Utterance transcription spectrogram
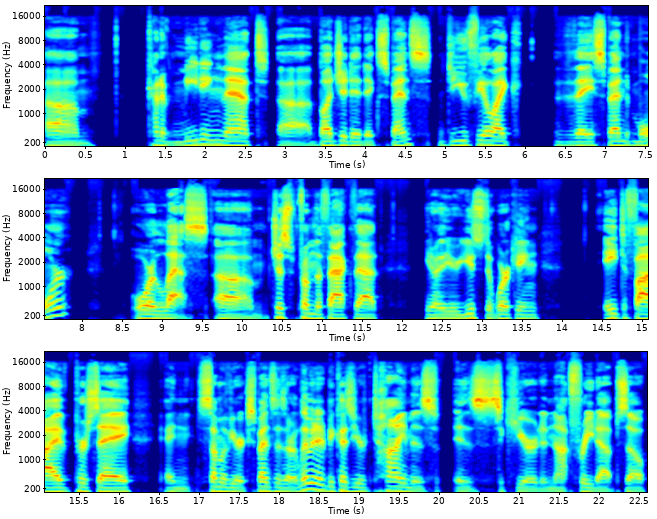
um, kind of meeting that uh, budgeted expense? Do you feel like they spend more or less? Um, just from the fact that you know you're used to working eight to five per se and some of your expenses are limited because your time is is secured and not freed up so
